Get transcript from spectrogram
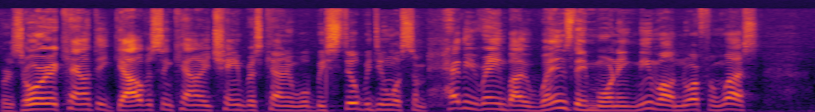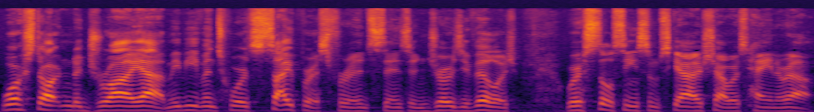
Brazoria County, Galveston County, Chambers County, will be still be dealing with some heavy rain by Wednesday morning. Meanwhile, north and west, we're starting to dry out, maybe even towards Cypress, for instance, in Jersey Village. We're still seeing some scattered showers hanging around.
